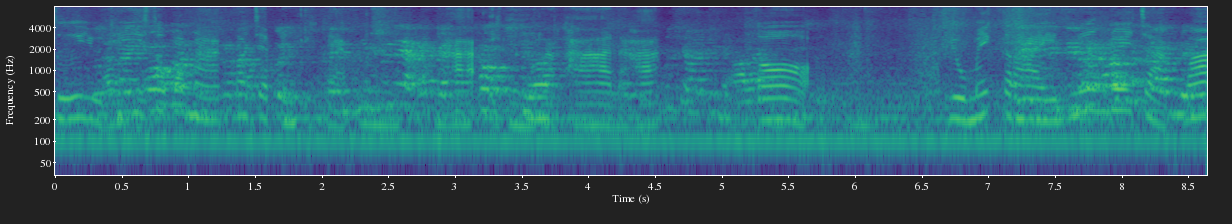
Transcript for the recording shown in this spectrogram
ซื้ออยู่ที่ซูเปอร์มาร์ก็จะเป็นอีกแบบนึงนะคะ อีกหนึ่งราคานะคะ ก็ อยู่ไม่ไกลเนื่องด้วยจากว่า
